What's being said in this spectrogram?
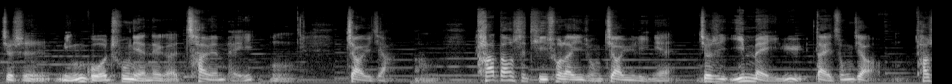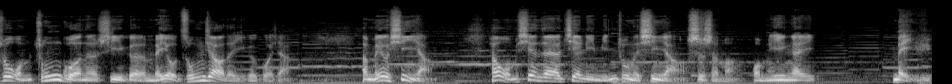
就是民国初年那个蔡元培，嗯，教育家啊，他当时提出了一种教育理念，就是以美育代宗教。他说我们中国呢是一个没有宗教的一个国家，啊，没有信仰。他说我们现在要建立民众的信仰是什么？我们应该美育，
